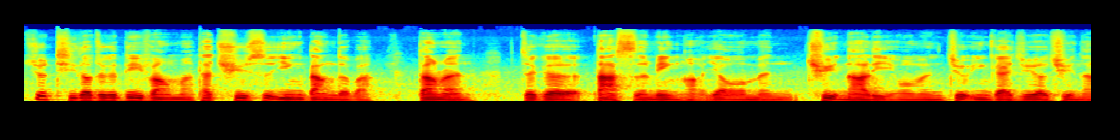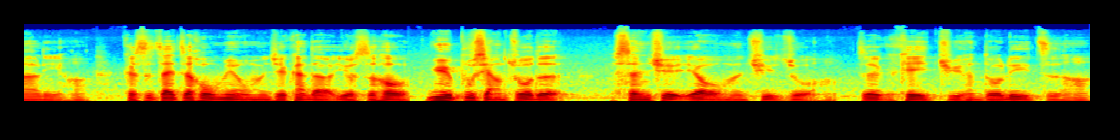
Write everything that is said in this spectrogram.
就提到这个地方吗？他去是应当的吧？当然，这个大使命哈，要我们去哪里，我们就应该就要去哪里哈。可是，在这后面，我们却看到有时候越不想做的，神却要我们去做哈。这个可以举很多例子哈。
